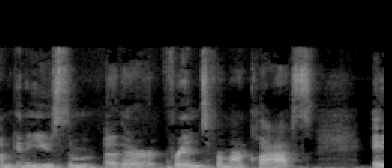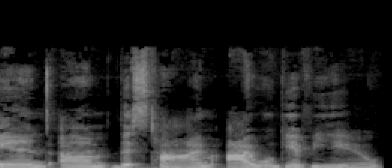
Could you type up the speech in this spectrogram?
I'm going to use some other friends from our class. And um, this time, I will give you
